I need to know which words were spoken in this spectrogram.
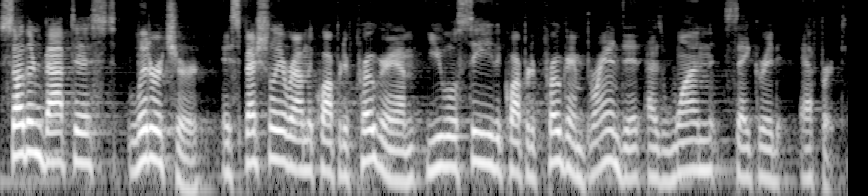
Southern Baptist literature, especially around the cooperative program, you will see the cooperative program branded as one sacred effort.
